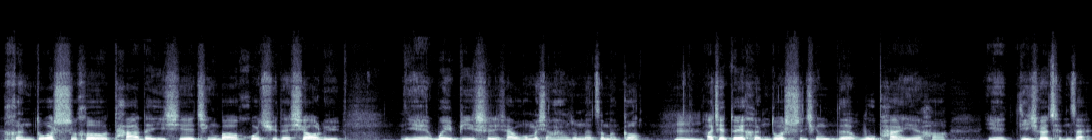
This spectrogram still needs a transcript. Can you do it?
很多时候他的一些情报获取的效率，也未必是像我们想象中的这么高。嗯而且对很多事情的误判也好，也的确存在。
